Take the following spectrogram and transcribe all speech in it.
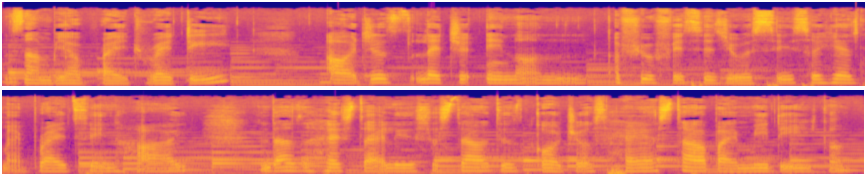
Zambia bride ready. I'll just let you in on a few faces you will see. So here's my bride saying hi, and that's a hairstylist. He styled this gorgeous hairstyle by Midi. You can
